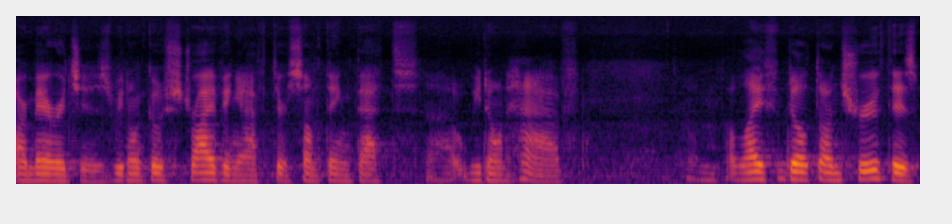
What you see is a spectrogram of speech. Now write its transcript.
our marriages. We don't go striving after something that uh, we don't have. Um, a life built on truth is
